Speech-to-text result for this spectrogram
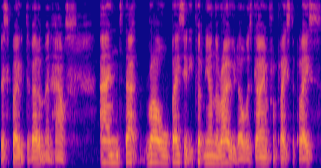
bespoke development house. And that role basically put me on the road. I was going from place to place,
